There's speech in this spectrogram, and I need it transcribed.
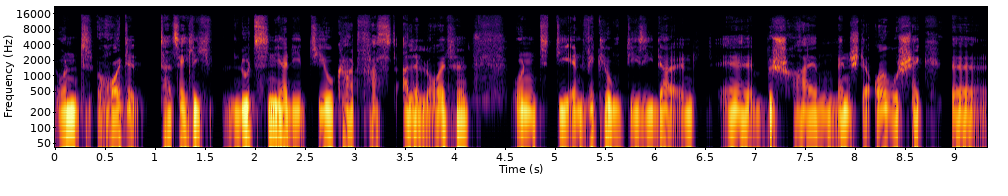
Und heute tatsächlich nutzen ja die Geocard fast alle Leute. Und die Entwicklung, die Sie da äh, beschreiben, Mensch, der Euro-Scheck, äh,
